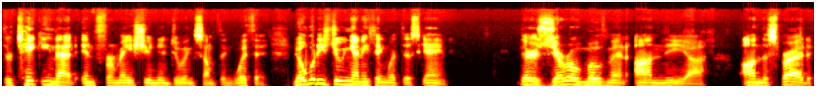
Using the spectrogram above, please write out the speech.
They're taking that information and doing something with it. Nobody's doing anything with this game. There's zero movement on the uh, on the spread,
